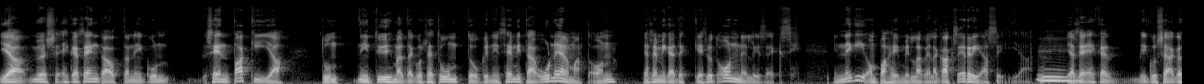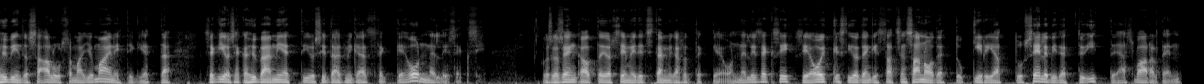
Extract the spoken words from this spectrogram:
ja myös ehkä sen kautta niin kuin sen takia tunt, niin tyhmältä kuin se tuntuukin, niin se mitä unelmat on, ja se mikä tekee sinut onnelliseksi, niin nekin on pahimmillaan vielä kaksi eri asiaa. Mm. Ja se ehkä, niin kuin se aika hyvin tuossa alussa Maiju mainittikin, että sekin olisi ehkä hyvä miettiä just sitä, että mikä se tekee onnelliseksi. Koska sen kautta, jos sä mietit sitä, mikä se tekee onnelliseksi, se oikeasti jotenkin saat sen sanotettu, kirjattu, selvitetty itseäs varten.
